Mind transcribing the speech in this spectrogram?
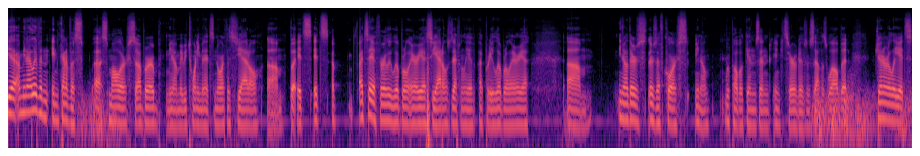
Yeah, I mean, I live in, in kind of a, a smaller suburb, you know, maybe 20 minutes north of Seattle. Um, but it's it's a, I'd say a fairly liberal area. Seattle's definitely a, a pretty liberal area. Um, you know, there's there's of course you know Republicans and, and conservatives and stuff as well, but generally it's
